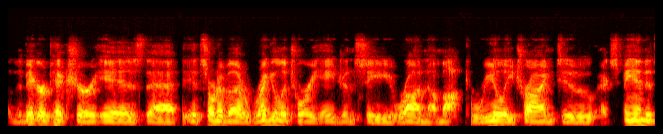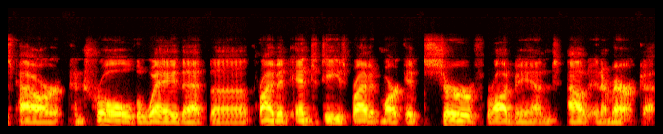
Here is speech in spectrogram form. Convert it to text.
The bigger picture is that it's sort of a regulatory agency run amok, really trying to expand its power, control the way that the private entities, private markets serve broadband out in America.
